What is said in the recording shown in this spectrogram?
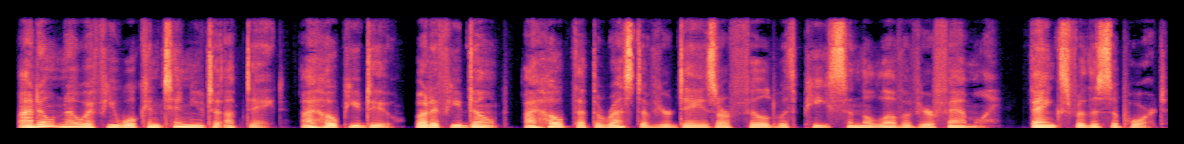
I don't know if you will continue to update. I hope you do. But if you don't, I hope that the rest of your days are filled with peace and the love of your family. Thanks for the support.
